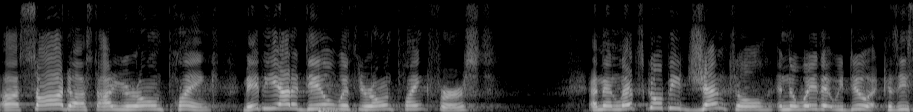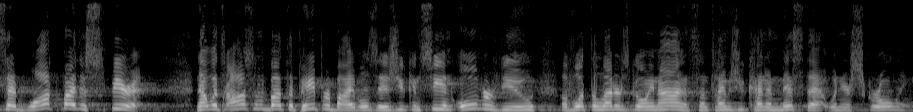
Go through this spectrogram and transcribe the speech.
uh, sawdust out of your own plank, maybe you ought to deal with your own plank first. And then let's go be gentle in the way that we do it. Because he said, walk by the Spirit. Now, what's awesome about the paper Bibles is you can see an overview of what the letter's going on, and sometimes you kind of miss that when you're scrolling.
